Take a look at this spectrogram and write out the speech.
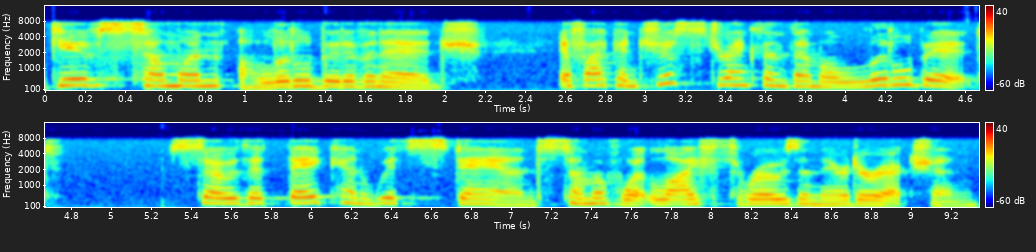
give someone a little bit of an edge, if I can just strengthen them a little bit so that they can withstand some of what life throws in their direction,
